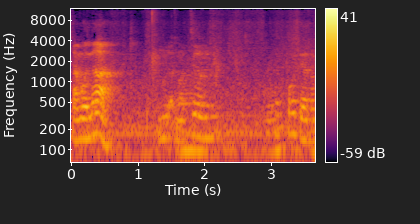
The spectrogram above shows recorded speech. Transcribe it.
là mượn nữa à? Mượn nó chơi đi. phô tiền rồi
